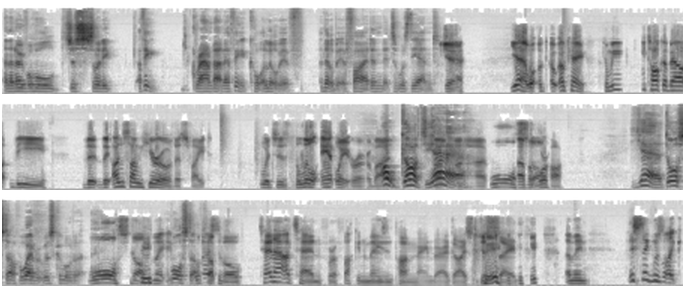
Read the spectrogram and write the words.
and then Overhaul just slowly, I think, ground out. And I think it caught a little bit of a little bit of fire, didn't it, towards the end? Yeah, yeah. Well, okay. Can we talk about the the the unsung hero of this fight, which is the little antweight robot? Oh God, yeah, uh, uh, War of a stop. warhawk. yeah, doorstop or whatever it was called. War stop, mate. War stop. First of all, ten out of ten for a fucking amazing pun name there, guys. Just saying. I mean, this thing was like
